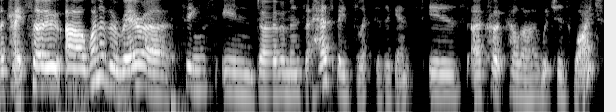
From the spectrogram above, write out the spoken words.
Okay, so uh, one of the rarer things in Dobermans that has been selected against is a coat color, which is white.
